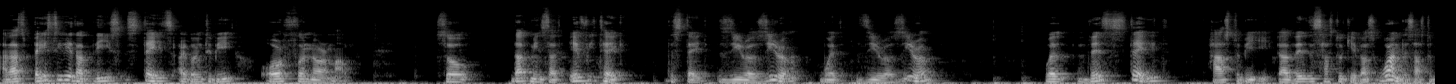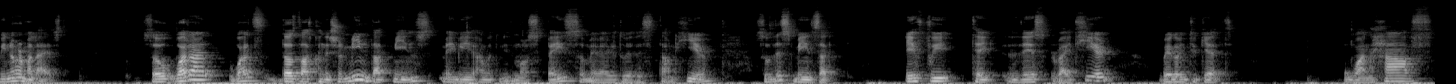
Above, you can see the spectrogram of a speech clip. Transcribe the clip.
And that's basically that these states are going to be orthonormal. So that means that if we take the state 0, 0 with 0, 0, well, this state has to be, uh, this has to give us one, this has to be normalized. So what are what does that condition mean? That means, maybe I would need more space, so maybe I will do this down here. So this means that if we take this right here, we're going to get one half,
